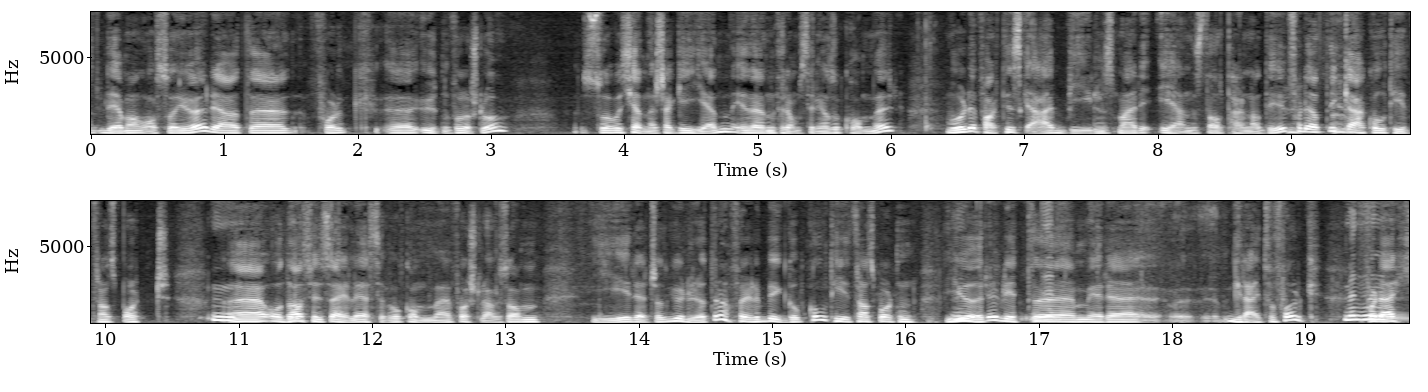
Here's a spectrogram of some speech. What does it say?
det man også gjør, er at folk utenfor Oslo så kjenner seg ikke igjen i den framstillinga som kommer, hvor det faktisk er bilen som er det eneste alternativet, fordi at det ikke er kollektivtransport. Mm. Uh, og da syns jeg heller SV får komme med forslag som gir rett og slett gulrøtter, for å bygge opp kollektivtransporten. Gjøre litt uh, mer uh, greit for folk. Men, for det er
